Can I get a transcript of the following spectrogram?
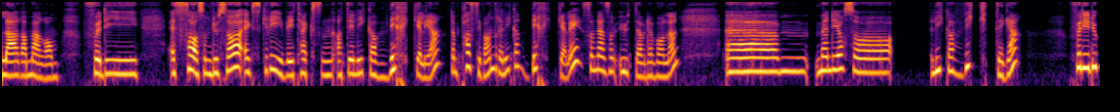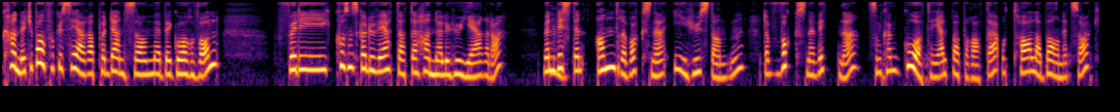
lære mer om. Fordi jeg sa som du sa, jeg skriver i teksten at de er like virkelige. Den passive andre er like virkelig som den som utøvde volden. Um, men de også like viktige. Fordi du kan ikke bare fokusere på den som begår vold. Fordi hvordan skal du vite at han eller hun gjør det? Men mm. hvis den andre voksne i husstanden, det voksne vitnet, som kan gå til hjelpeapparatet og tale barnets sak,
